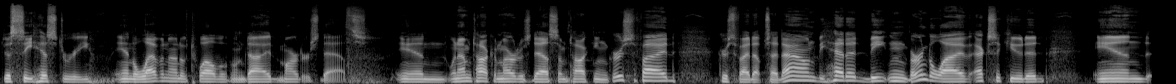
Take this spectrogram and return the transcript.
just see history. And 11 out of 12 of them died martyrs' deaths. And when I'm talking martyrs' deaths, I'm talking crucified, crucified upside down, beheaded, beaten, burned alive, executed. And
